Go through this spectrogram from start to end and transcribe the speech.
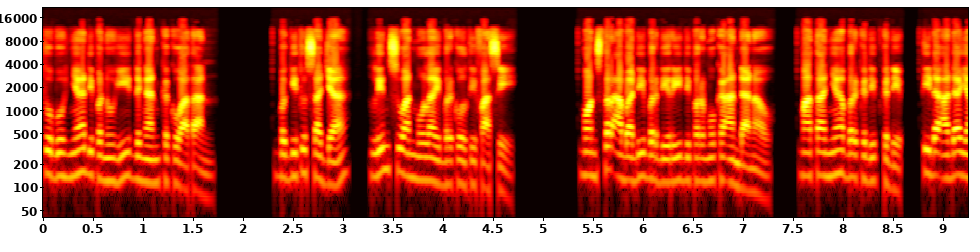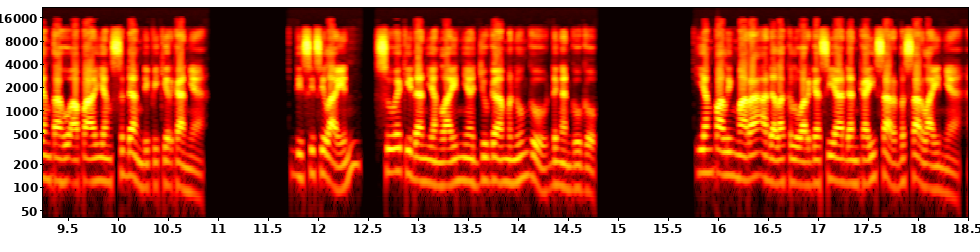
Tubuhnya dipenuhi dengan kekuatan. Begitu saja, Lin Xuan mulai berkultivasi. Monster abadi berdiri di permukaan danau. Matanya berkedip-kedip. Tidak ada yang tahu apa yang sedang dipikirkannya. Di sisi lain, Sueki dan yang lainnya juga menunggu dengan gugup. Yang paling marah adalah keluarga Xia dan kaisar besar lainnya.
